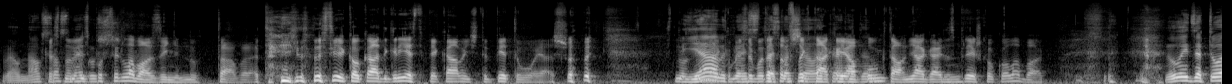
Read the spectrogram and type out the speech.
vēl nav sasniegušas. Tas no vienas puses ir labā ziņa. Nu, tā varētu būt. ir kaut kādi griezti, pie kā viņš pietuvojās šobrīd. Nu, Jā, bet mēs varbūt esam sliktākajā redzam. punktā un jāgaida uz mm. priekšu kaut ko labāku. nu, līdz ar to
